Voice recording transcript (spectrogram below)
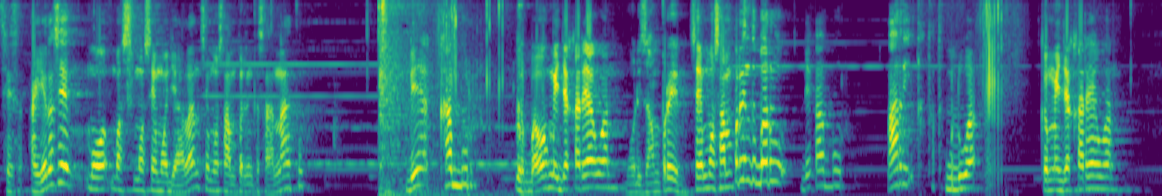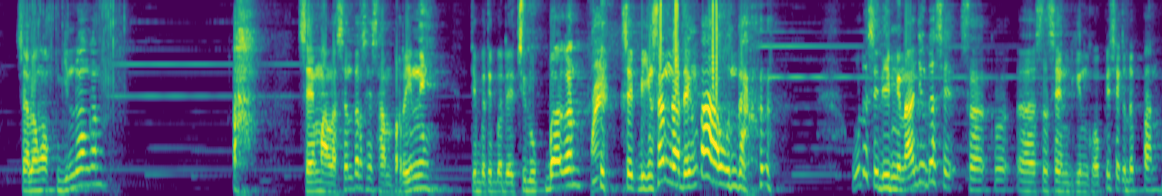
Saya, akhirnya saya mau mas mau saya mau jalan saya mau samperin ke sana tuh. Dia kabur ke bawah meja karyawan. Mau disamperin? Saya mau samperin tuh baru dia kabur. Lari tek, berdua ke meja karyawan. Saya longok begini doang kan. Ah, saya malas ntar saya samperin nih. Tiba-tiba dia cilukba kan. saya pingsan nggak ada yang tahu ntar. udah saya diemin aja udah saya se- eh, selesai bikin kopi saya ke depan.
